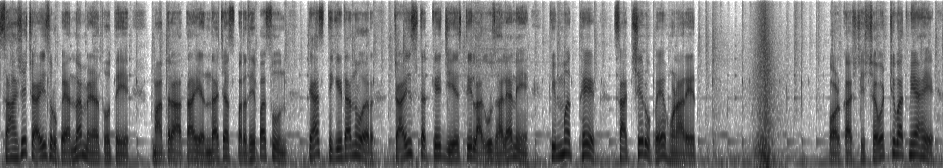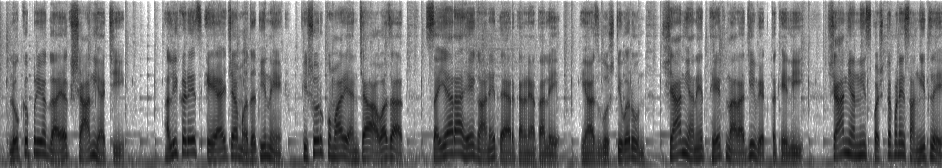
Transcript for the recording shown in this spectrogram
सहाशे चाळीस रुपयांना मिळत होते. मात्र आता यंदाच्या स्पर्धेपासून त्याच तिकिटांवर चाळीस टक्के जी एस टी लागू झाल्याने किंमत थेट सातशे रुपये होणार आहेत. पॉडकास्टची शेवटची बातमी आहे लोकप्रिय गायक शान याची अलीकडेच ए आयच्या मदतीने किशोर कुमार यांच्या आवाजात सय्यारा हे गाणे तयार करण्यात आले. याच गोष्टीवरून शान याने थेट नाराजी व्यक्त केली. शान यांनी स्पष्टपणे सांगितले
